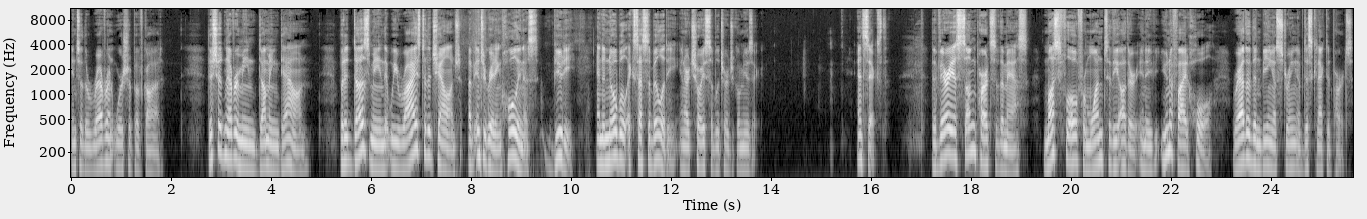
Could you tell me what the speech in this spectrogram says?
into the reverent worship of God. This should never mean dumbing down, but it does mean that we rise to the challenge of integrating holiness, beauty, and a noble accessibility in our choice of liturgical music. And sixth, the various sung parts of the Mass must flow from one to the other in a unified whole rather than being a string of disconnected parts,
